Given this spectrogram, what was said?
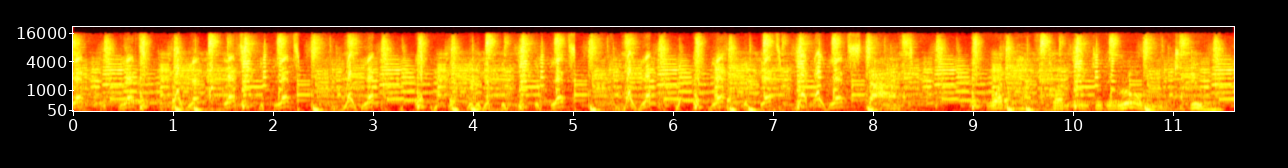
let let let let let let let let's let let let let's start what we have come into the room to do.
